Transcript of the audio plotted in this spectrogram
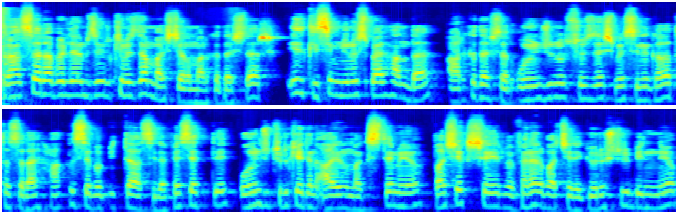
Transfer haberlerimize ülkemizden başlayalım arkadaşlar. İlk isim Yunus Belhanda. Arkadaşlar oyuncunun sözleşmesini Galatasaray haklı sebep iddiasıyla feshetti. Oyuncu Türkiye'den ayrılmak istemiyor. Başakşehir ve Fenerbahçe ile görüştüğü biliniyor.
